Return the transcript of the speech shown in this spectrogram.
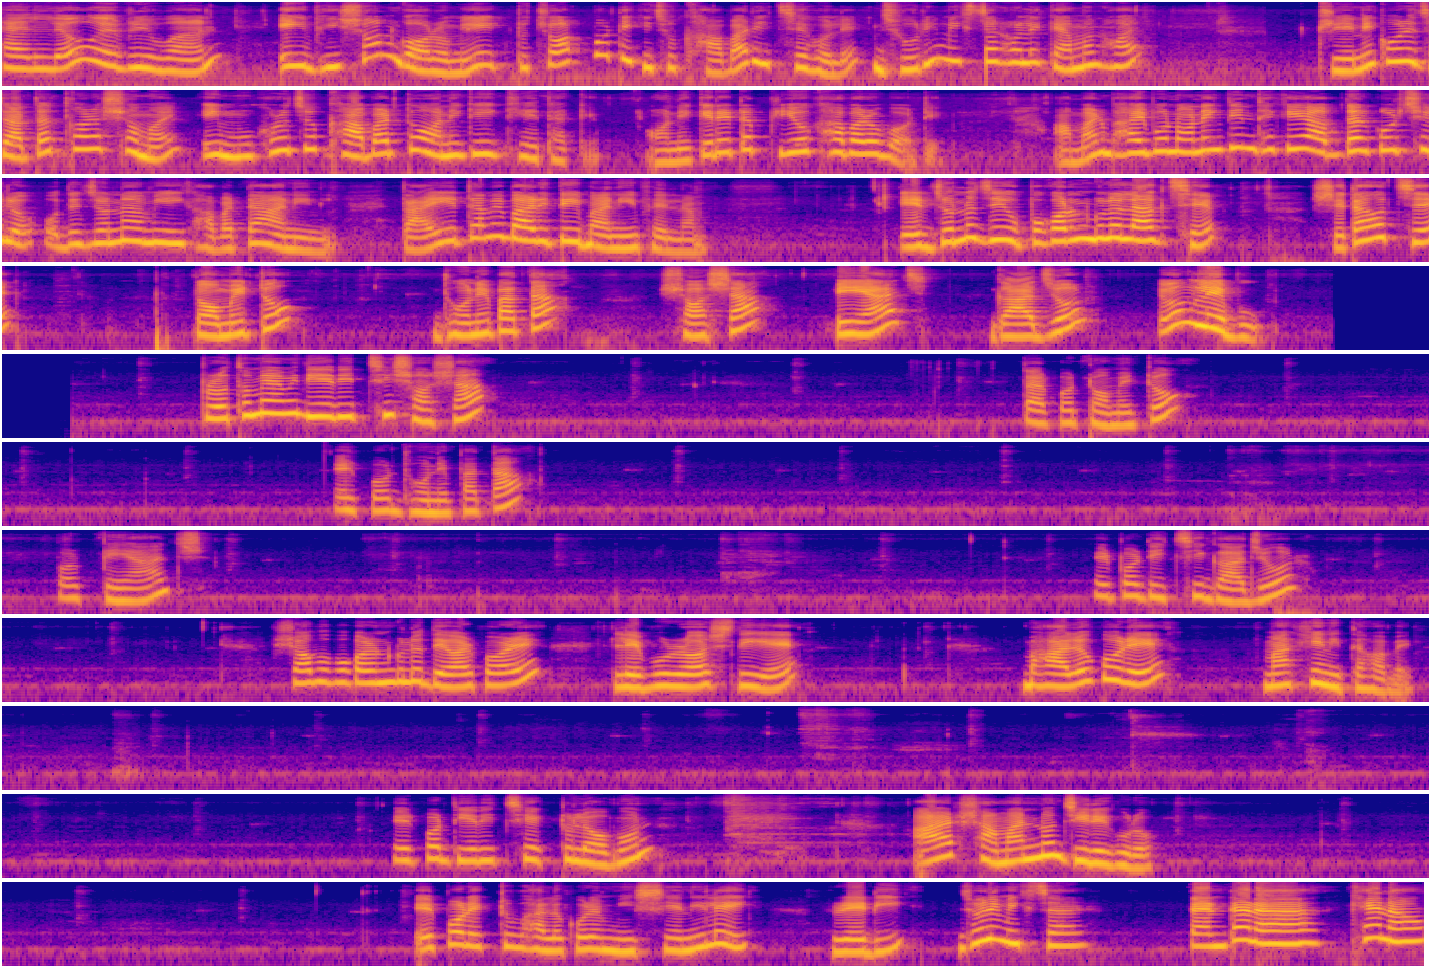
Hello everyone এই ভীষণ গরমে একটু চটপটে কিছু খাবার ইচ্ছে হলে ঝুরি মিক্সচার হলে কেমন হয়? ট্রেনে করে যাতায়াত করার সময় এই মুখরোচক খাবার তো অনেকেই খেয়ে থাকে। অনেকের এটা প্রিয় খাবারও বটে। আমার ভাই বোন অনেক দিন থেকেই আবদার করছিল, ওদের জন্য আমি এই খাবারটা আনিনি। তাই এটা আমি বাড়িতেই বানিয়ে ফেললাম। এর জন্য যে উপকরণগুলো লাগছে, সেটা হচ্ছে টমেটো, ধনেপাতা শশা পেঁয়াজ, গাজর এবং লেবু। প্রথমে আমি দিয়ে দিচ্ছি শসা, তারপর টমেটো, এরপর ধনেপাতা এরপর পেঁয়াজ, এরপর দিচ্ছি গাজর। সব উপকরণগুলো দেওয়ার পরে লেবুর রস দিয়ে ভালো করে মাখিয়ে নিতে হবে। এরপর দিয়ে দিচ্ছি একটু লবণ আর সামান্য জিরে গুঁড়ো। এরপর একটু ভালো করে মিশিয়ে নিলেই রেডি ঝুরি মিক্সচার ট্যান্টারা খেয়ে নাও।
